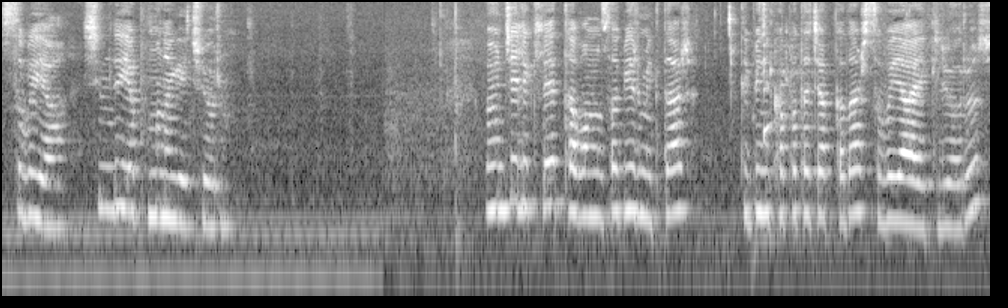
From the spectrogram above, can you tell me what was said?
sıvı yağ. Şimdi yapımına geçiyorum. Öncelikle tavamıza bir miktar dibini kapatacak kadar sıvı yağ ekliyoruz.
